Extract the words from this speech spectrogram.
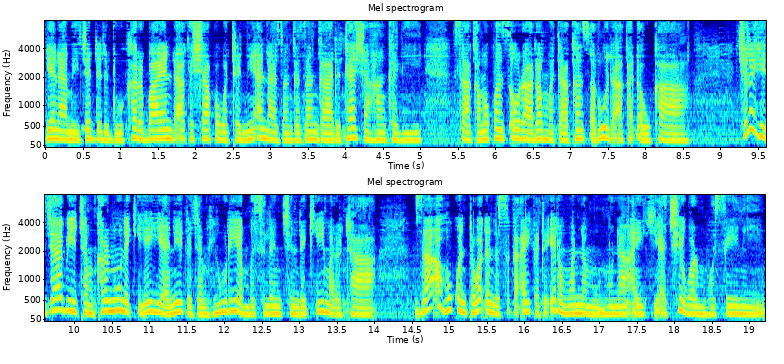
yana mai jaddada dokar bayan da aka shafa watanni ana zanga-zanga da tashin hankali sakamakon tsauraran matakan tsaro da aka ɗauka. cire hijabi tamkar nuna ƙiyayya ne ga jamhuriyar musuluncin da kimarta za a hukunta waɗanda suka aikata irin wannan mummunan aiki a cewar Hussaini.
